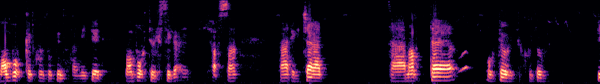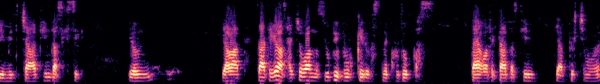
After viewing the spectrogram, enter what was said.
Момбук гэдэг клубын тухай мэдээд Момбук тэр хэсэг явсан. За тэгж жагаад за намтай өглөө гэдэг клуб би мэдж аваад тэнд бас хэсэг юм яваад за тэгээ бас хажуугаар нь бас UB book гэдэг бас нэг клуб бас байгуулагдаад бас тэнд явдаг ч юм уу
